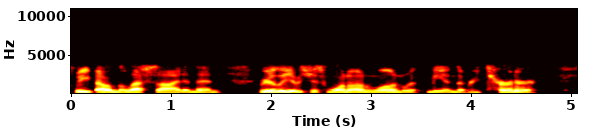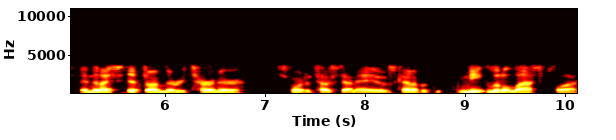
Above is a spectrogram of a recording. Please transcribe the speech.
sweep out on the left side, and then really it was just one on one with me and the returner, and then I stiffed arm the returner, scored a touchdown. It was kind of a neat little last play.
